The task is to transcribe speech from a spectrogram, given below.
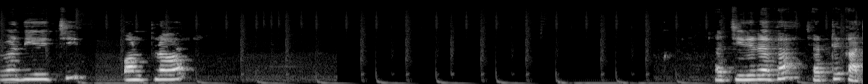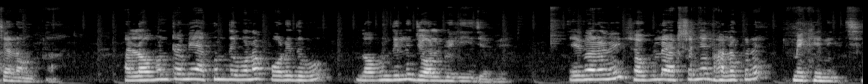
এবার দিয়ে দিচ্ছি কর্নফ্লাওয়ার। আর চিড়ে রাখা চারটে কাঁচা লঙ্কা। আর লবণটা আমি এখন দেবো না, পরে দেবো। লবণ দিলে জল বেরিয়ে যাবে। এবার আমি সবগুলো একসঙ্গে ভালো করে মেখে নিচ্ছি।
